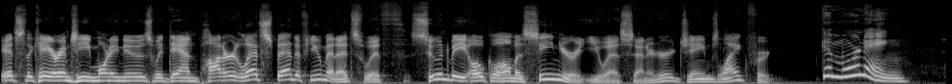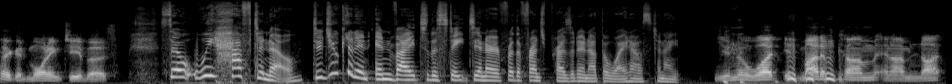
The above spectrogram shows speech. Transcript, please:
It's the KRMG Morning News with Dan Potter. Let's spend a few minutes with soon to be Oklahoma senior U.S. Senator James Lankford. Good morning. Hey, good morning to you both. So, we have to know did you get an invite to the state dinner for the French president at the White House tonight? You know what? It might have come, and I'm not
